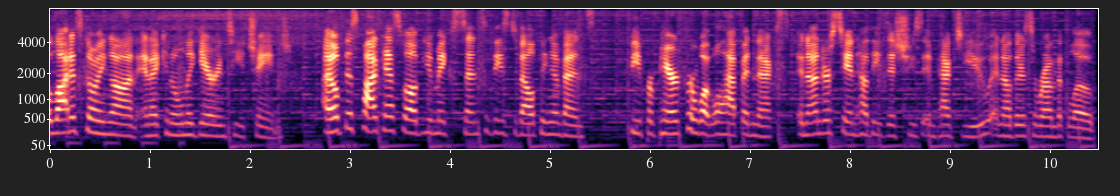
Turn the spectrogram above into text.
A lot is going on, and I can only guarantee change. I hope this podcast will help you make sense of these developing events, be prepared for what will happen next, and understand how these issues impact you and others around the globe.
